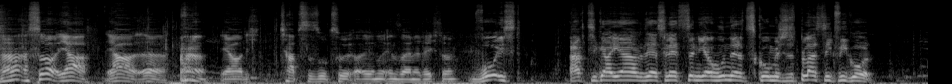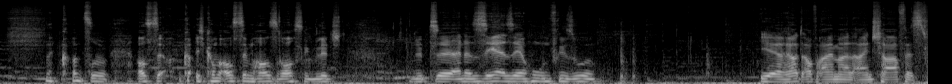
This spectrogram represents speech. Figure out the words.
Ach so, ja, ja, äh, ja, und ich tapse so zu, in, in seine Richtung. Wo ist 80er Jahre des letzten Jahrhunderts komisches Plastikfigur? Kommt so aus der, ich komme aus dem Haus rausgeglitscht. Mit äh, einer sehr, sehr hohen Frisur. Ihr hört auf einmal ein scharfes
